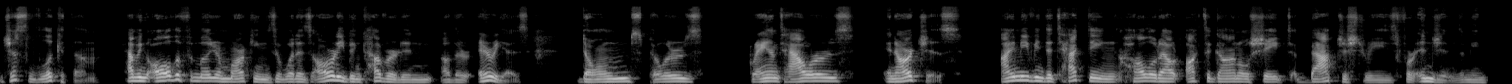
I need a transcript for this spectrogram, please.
Just look at them, having all the familiar markings of what has already been covered in other areas domes, pillars, grand towers, and arches. I'm even detecting hollowed out octagonal shaped baptistries for engines. I mean,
